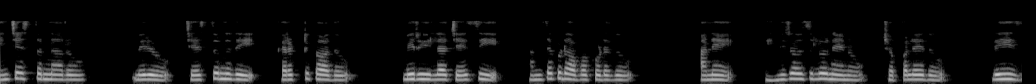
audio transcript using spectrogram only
ఏం చేస్తున్నారు? మీరు చేస్తున్నది కరెక్ట్ కాదు. మీరు ఇలా చేసి హంతకుడు అవ్వకూడదు అనే ఎన్ని రోజులు నేను చెప్పలేదు. ప్లీజ్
